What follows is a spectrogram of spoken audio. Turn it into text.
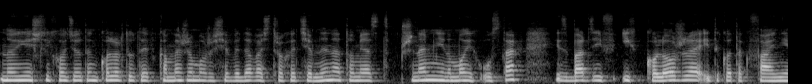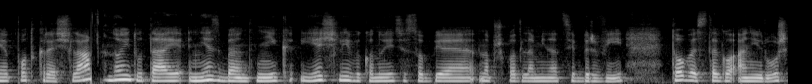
No i jeśli chodzi o ten kolor tutaj w kamerze może się wydawać trochę ciemny, natomiast przynajmniej na moich ustach jest bardziej w ich kolorze i tylko tak fajnie podkreśla. No i tutaj niezbędnik, jeśli wykonujecie sobie na przykład laminację brwi, to bez tego ani róż.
